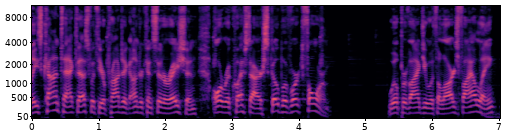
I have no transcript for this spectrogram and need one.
Please contact us with your project under consideration or request our scope of work form. We'll provide you with a large file link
